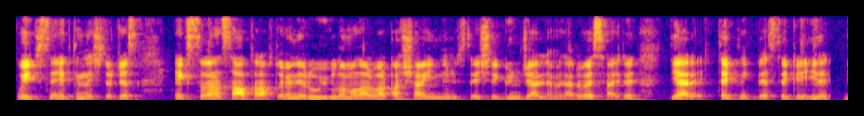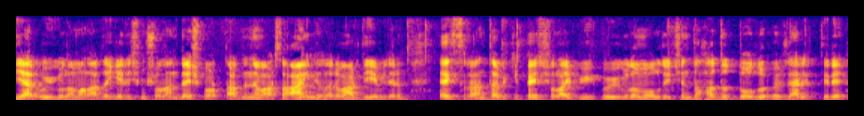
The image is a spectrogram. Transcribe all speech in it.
bu ikisini etkinleştireceğiz. Ekstradan sağ tarafta öneri uygulamalar var. Aşağı indiğimizde işte güncellemeler vesaire diğer teknik destek ve ile diğer uygulamalarda gelişmiş olan dashboardlarda ne varsa aynıları var diyebilirim. Ekstradan tabii ki Pagefly büyük bir uygulama olduğu için daha da dolu özellikleri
